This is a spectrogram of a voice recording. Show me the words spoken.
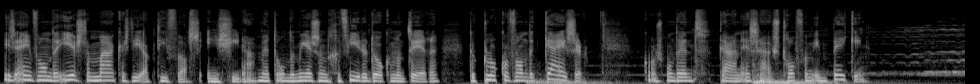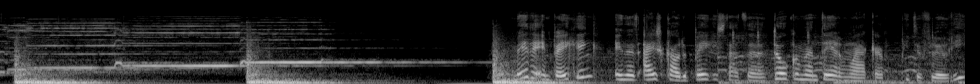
is een van de eerste makers die actief was in China. Met onder meer zijn gevierde documentaire De Klokken van de Keizer. Correspondent KNS Huis trof hem in Peking. Midden in Peking, in het ijskoude Peking, staat de documentairemaker Pieter Fleury.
